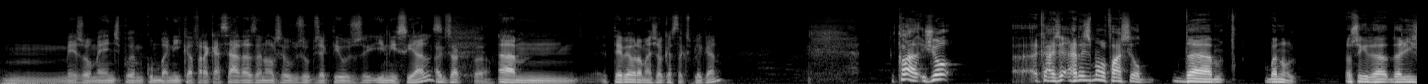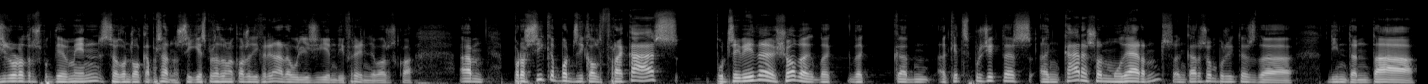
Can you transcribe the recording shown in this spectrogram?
mm, més o menys podem convenir que fracassades en els seus objectius inicials, exacte. um, té a veure amb això que està explicant? Clar, jo... eh, Ara és molt fàcil de... Bueno, o sigui, de, de llegir-ho retrospectivament segons el que ha passat. No, si hagués passat una cosa diferent, ara ho llegiríem diferent, llavors, clar. Um, però sí que pots dir que el fracàs potser ve d'això, de, de, de que aquests projectes encara són moderns, encara són projectes de- d'intentar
